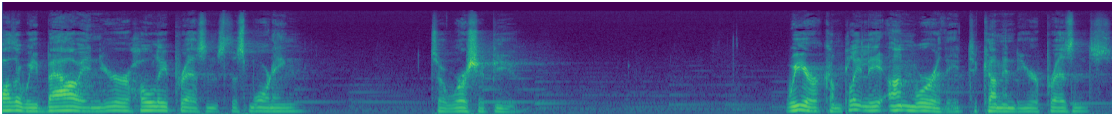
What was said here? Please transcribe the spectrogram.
Father, we bow in your holy presence this morning to worship you. We are completely unworthy to come into your presence,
